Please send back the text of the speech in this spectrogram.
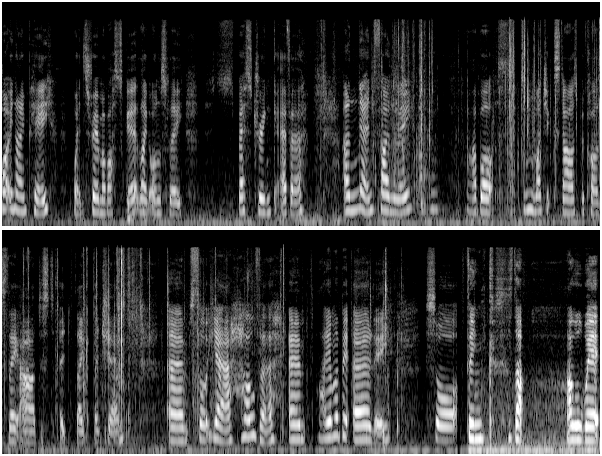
49p went straight in my basket. Like, honestly, best drink ever. And then, finally, I bought Magic Stars because they are just a, like a gem. Um, so, yeah, however, um, I am a bit early. So, I think that I will wait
